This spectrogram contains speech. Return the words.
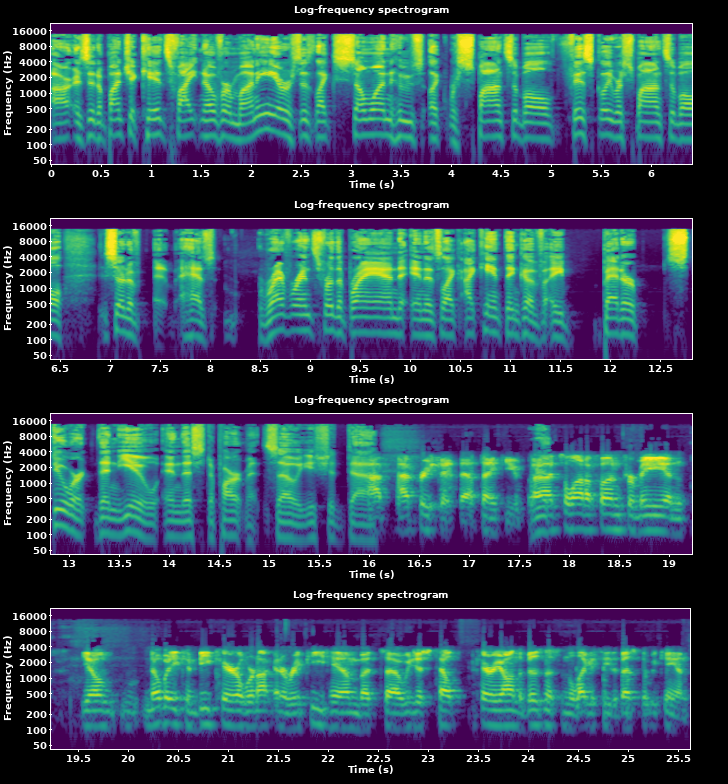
are is it a bunch of kids fighting over money or is it like someone who's like responsible fiscally responsible sort of uh, has reverence for the brand and is like i can't think of a better steward than you in this department so you should uh, I, I, appreciate that. Thank you. Uh, it's a lot of fun for me and you know nobody can be Carroll. We're not going to repeat him but uh, we just help carry on the business and the legacy the best that we can.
